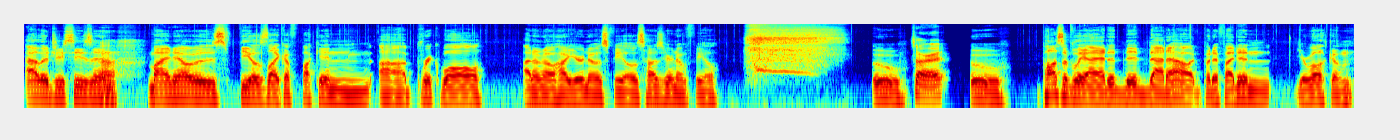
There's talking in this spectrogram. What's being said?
allergy season. My nose feels like a fucking uh, brick wall. I don't know how your nose feels. How's your nose feel? Ooh, It's all right. ooh. Possibly I edited that out, but if I didn't, you're welcome,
